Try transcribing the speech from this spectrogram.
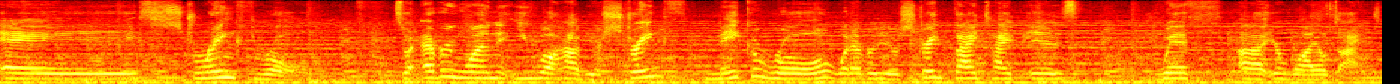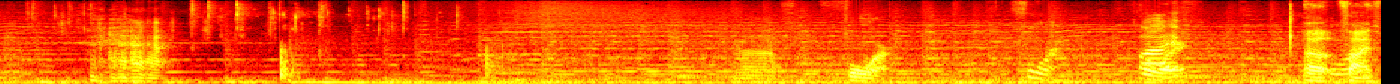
a strength roll. So everyone, you will have your strength, make a roll, whatever your strength die type is, with uh, your wild die. uh, four. Four, five. Uh, Four. five.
